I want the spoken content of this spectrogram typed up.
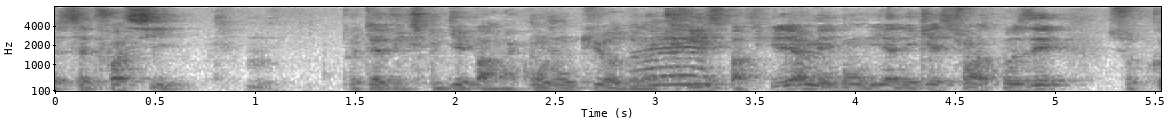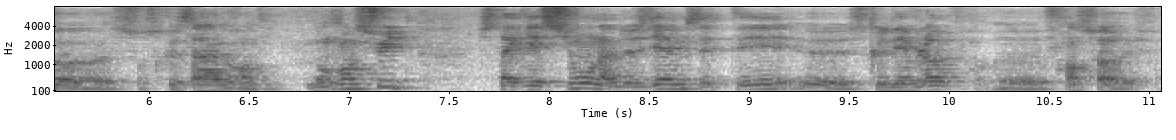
cette fois-ci. Peut-être expliqué par la conjoncture de la crise particulière, mais bon, il y a des questions à se poser sur, ce que ça a grandi. Donc ensuite, ta question, la deuxième, c'était euh, ce que développe euh, François Ruffin.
